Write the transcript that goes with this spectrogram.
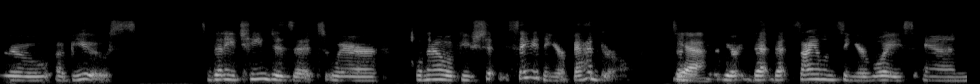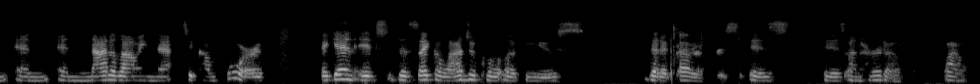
through abuse, then he changes it where, well, now if you sh- say anything, you're a bad girl. So yeah. you're that that silencing your voice and and and not allowing that to come forth again it's the psychological abuse that occurs oh, yeah. is is unheard of. Wow.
